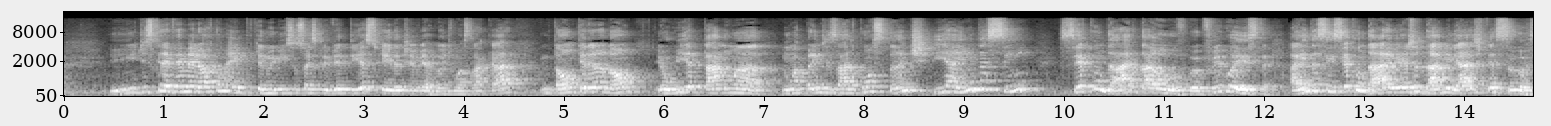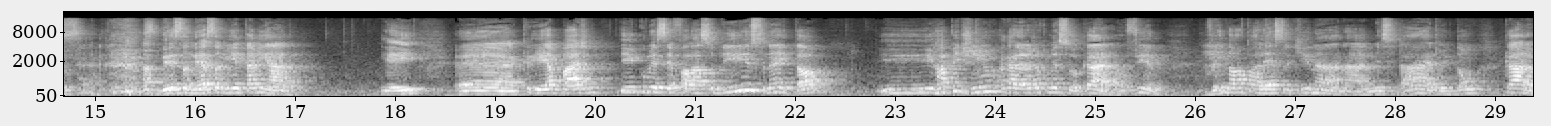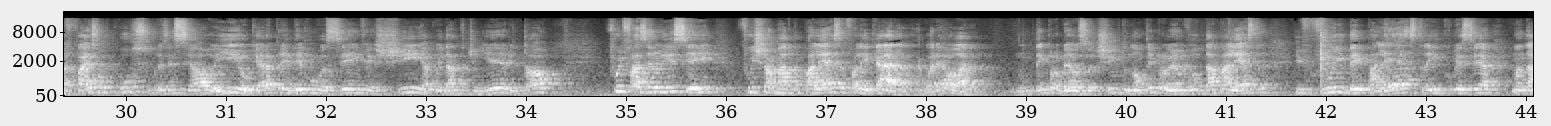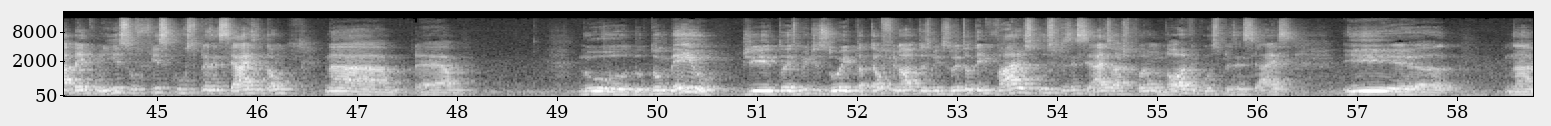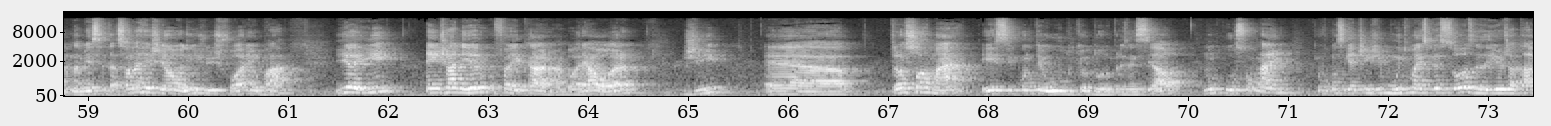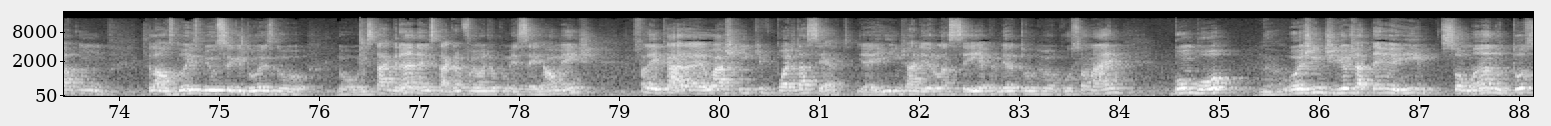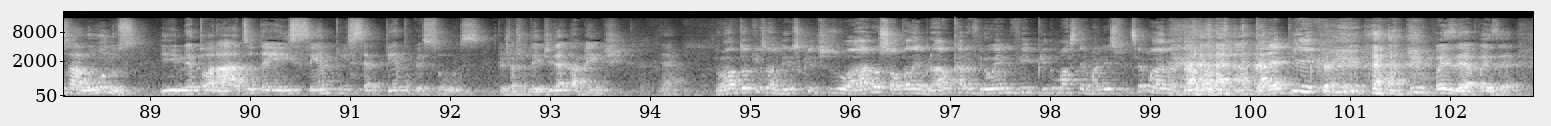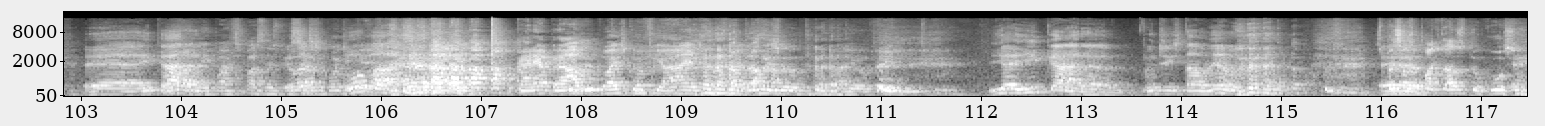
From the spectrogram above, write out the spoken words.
E de escrever melhor também, porque no início eu só escrevia texto, que ainda tinha vergonha de mostrar a cara. Então, querendo ou não, eu ia estar numa, num aprendizado constante e ainda assim, secundário, tá? Eu fui egoísta. Ainda assim, secundário, eu ia ajudar milhares de pessoas nessa, nessa minha caminhada. E aí, é, criei a página e comecei a falar sobre isso, né, e tal. E rapidinho a galera já começou, cara, Rufino, vem dar uma palestra aqui na, na minha cidade, ou então, cara, faz um curso presencial aí, eu quero aprender com você a investir, a cuidar do dinheiro e tal. Fui fazendo isso e aí fui chamado para palestra, falei, cara, agora é a hora. Não tem problema, sou tímido, não tem problema, vou dar palestra e fui, dei palestra e comecei a mandar bem com isso, fiz cursos presenciais, então na é, no do, do meio de 2018 até o final de 2018 eu dei vários cursos presenciais, eu acho que foram nove cursos presenciais. E na, na minha cidade, só na região ali, em Juiz de Fora, em Bar. E aí, em janeiro, eu falei, cara, agora é a hora de é, transformar esse conteúdo que eu dou no presencial num curso online, que eu vou conseguir atingir muito mais pessoas. Né? E eu já estava com, sei lá, uns 2 mil seguidores no, no Instagram, né? O Instagram foi onde eu comecei realmente. Falei, cara, eu acho que, que pode dar certo. E aí, em janeiro, eu lancei a primeira turma do meu curso online, bombou. Não. Hoje em dia, eu já tenho aí, somando todos os alunos e mentorados, eu tenho aí 170 pessoas que eu já ajudei diretamente. Né? Não à toa que os amigos que te zoaram, só pra lembrar, o cara virou MVP do Mastermind esse fim de semana, tá? o cara é pica. pois é, pois é. É, e cara. tem participação especial acho... no podcast. Opa! o cara é brabo, pode confiar. Tamo junto. Valeu, filho. E aí, cara, onde a gente tava mesmo? As pessoas é... impactadas no teu curso.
